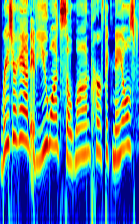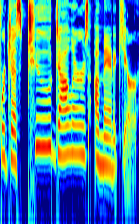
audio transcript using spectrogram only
Raise your hand if you want salon perfect nails for just $2 a manicure.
